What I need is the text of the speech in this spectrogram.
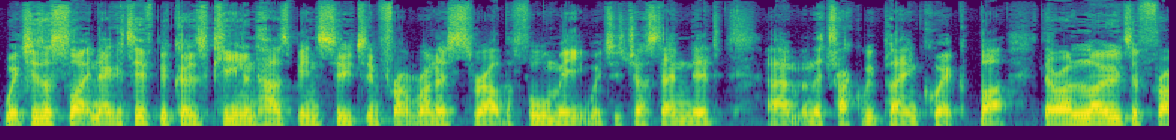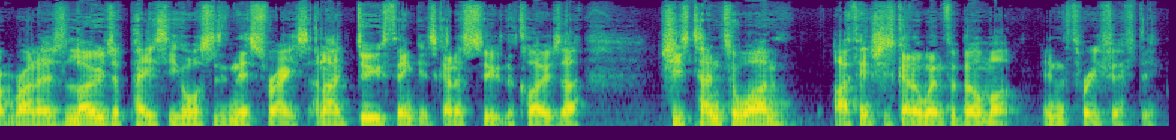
which is a slight negative because Keeneland has been suiting front runners throughout the full meet, which has just ended, um, and the track will be playing quick. But there are loads of front runners, loads of pacey horses in this race, and I do think it's going to suit the closer. She's 10 to 1. I think she's going to win for Bill Mott in the 350.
